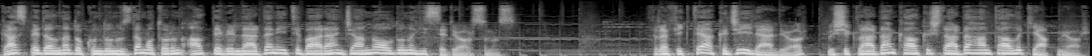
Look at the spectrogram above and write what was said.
Gaz pedalına dokunduğunuzda motorun alt devirlerden itibaren canlı olduğunu hissediyorsunuz. Trafikte akıcı ilerliyor, ışıklardan kalkışlarda hantallık yapmıyor.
